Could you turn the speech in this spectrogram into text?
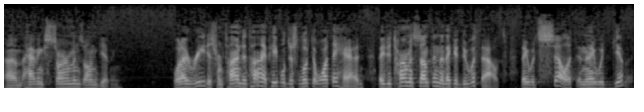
um, having sermons on giving. What I read is from time to time, people just looked at what they had. They determined something that they could do without. They would sell it and they would give it.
